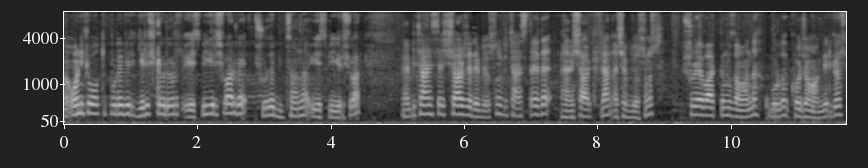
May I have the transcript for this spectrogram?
Ve 12 voltluk burada bir giriş görüyoruz. USB giriş var ve şurada bir tane daha USB girişi var. Ee, Bir tanesi şarj edebiliyorsunuz. Bir tanesi de, de e, şarkı falan açabiliyorsunuz. Şuraya baktığımız zaman da burada kocaman bir göz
